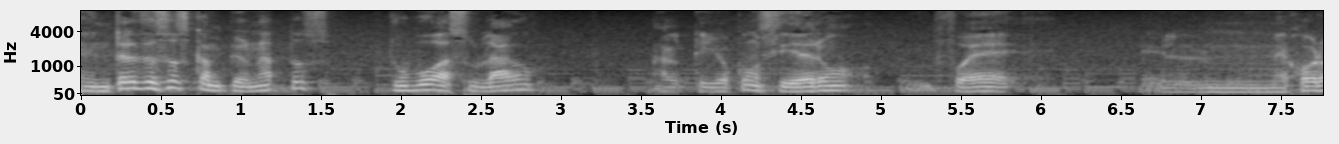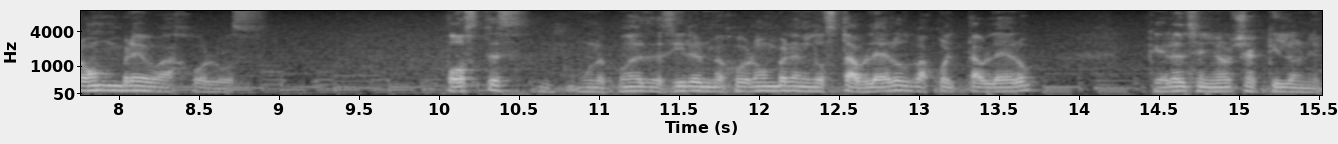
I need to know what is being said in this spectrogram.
En tres de esos campeonatos tuvo a su lado al que yo considero fue el mejor hombre bajo los postes, como le puedes decir, el mejor hombre en los tableros, bajo el tablero, que era el señor Shaquille O'Neal.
